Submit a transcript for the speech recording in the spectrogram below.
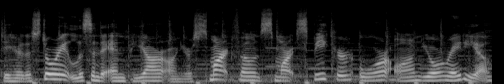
To hear the story, listen to NPR on your smartphone, smart speaker, or on your radio.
